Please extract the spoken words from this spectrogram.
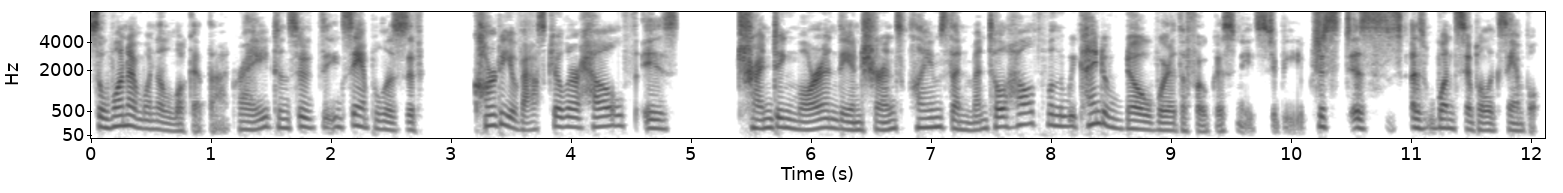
So one, I want to look at that, right? And so the example is if cardiovascular health is trending more in the insurance claims than mental health, when we kind of know where the focus needs to be. Just as, as one simple example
